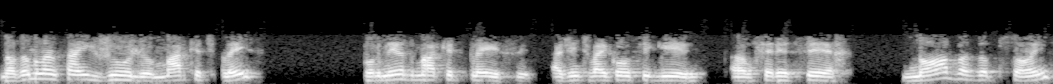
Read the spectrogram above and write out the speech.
Nós vamos lançar em julho Marketplace. Por meio do Marketplace, a gente vai conseguir oferecer novas opções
